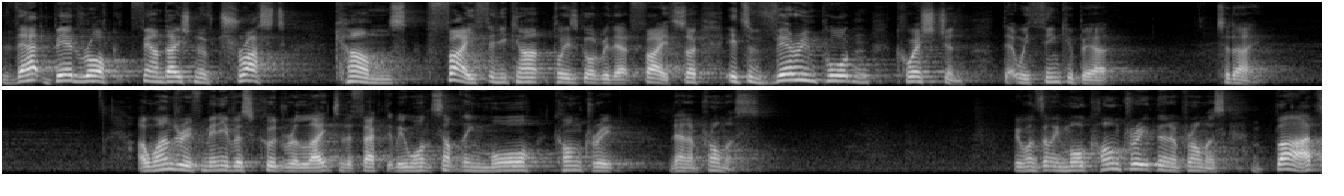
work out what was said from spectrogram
that bedrock foundation of trust comes faith, and you can't please God without faith. So it's a very important question that we think about today. I wonder if many of us could relate to the fact that we want something more concrete than a promise. We want something more concrete than a promise. But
